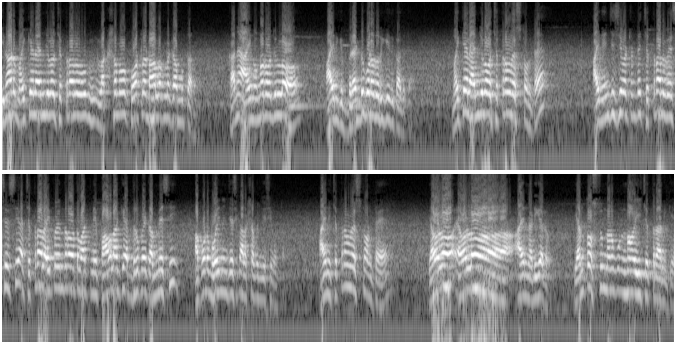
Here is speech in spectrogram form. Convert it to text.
ఈనాడు మైకేల్ యాంజలో చిత్రాలు లక్షలో కోట్ల డాలర్లకు అమ్ముతారు. కానీ ఆయన ఉన్న రోజుల్లో ఆయనకి బ్రెడ్ కూడా దొరికేది కాదుట. మైకేల్ యాంజలో చిత్రం వేస్తుంటే ఆయన ఏం చేసేవాటంటే చిత్రాలు వేసేసి ఆ చిత్రాలు అయిపోయిన తర్వాత వాటిని పావలాకి అర్ధ రూపాయికి అమ్మేసి ఆ పూట భోజనం చేసి కాలక్షేపం చేసేవాట ఆయన చిత్రం వేస్తుంటే ఎవరో ఎవరో ఆయన అడిగారు. ఎంత వస్తుంది అనుకుంటున్నావు ఈ చిత్రానికి?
